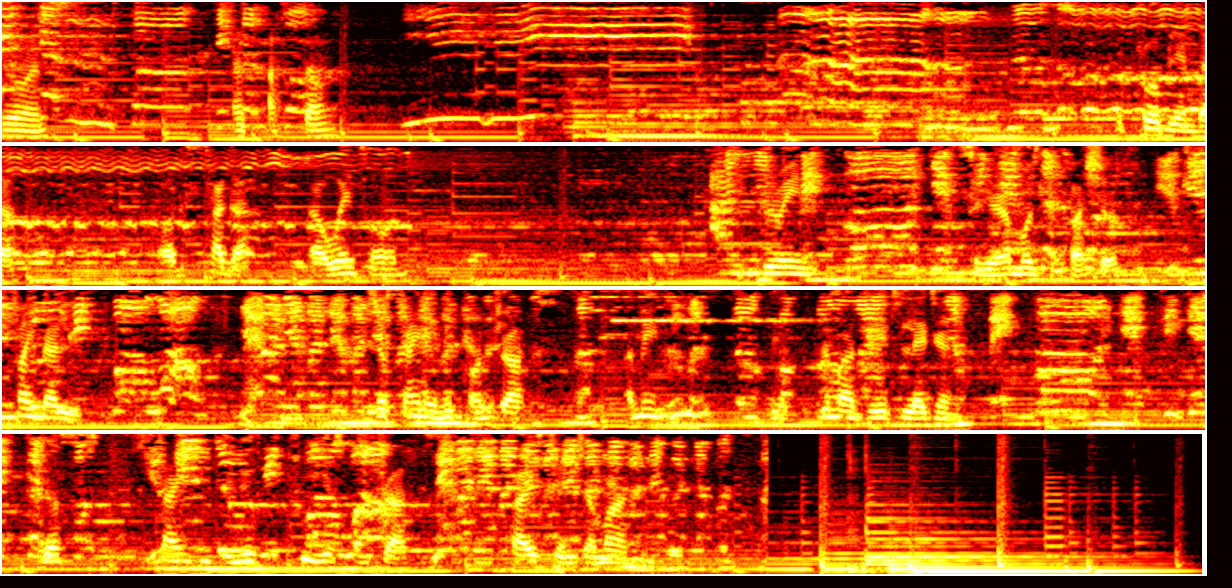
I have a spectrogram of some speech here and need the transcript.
And after the problem that or the saga that went on during Sergio Ramos' departure, finally just signed a new contract. I mean, the Real Madrid legend just signed a new two years contract, Paris Saint Germain.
